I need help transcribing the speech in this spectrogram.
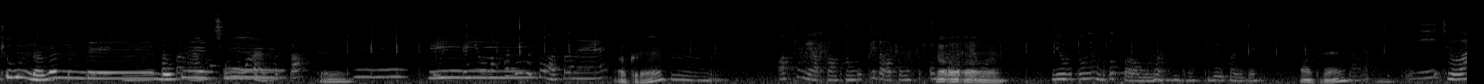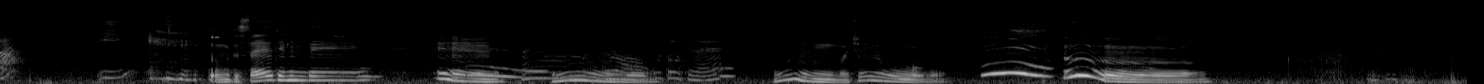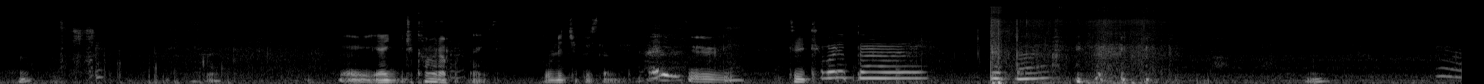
조금 남았는데 음, 먹어야지. 오늘 안 샀어? 음. 애기 오늘 하루 종일 동안 싸네. 아 그래? 음. 아침에 약간 방귀 끼다가 똥 조금 어, 어, 어. 어. 근데 여기 똥이 묻었더라 몰랐는데 기저귀 가리대. 아 그래? 이 좋아? 이. 똥도 싸야 되는데. 예. 아유 음. 뭐야 꿀 떨어지네. 음 맞아요. 어. 야 이제 카메라 봤다 이제 몰래 찍고 있었는데. 아이고 들켜버렸다.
